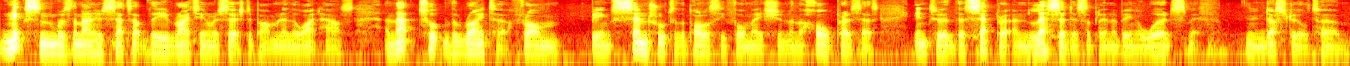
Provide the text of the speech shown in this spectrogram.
Nixon was the man who set up the writing and research department in the White House, and that took the writer from being central to the policy formation and the whole process into the separate and lesser discipline of being a wordsmith, an industrial term.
